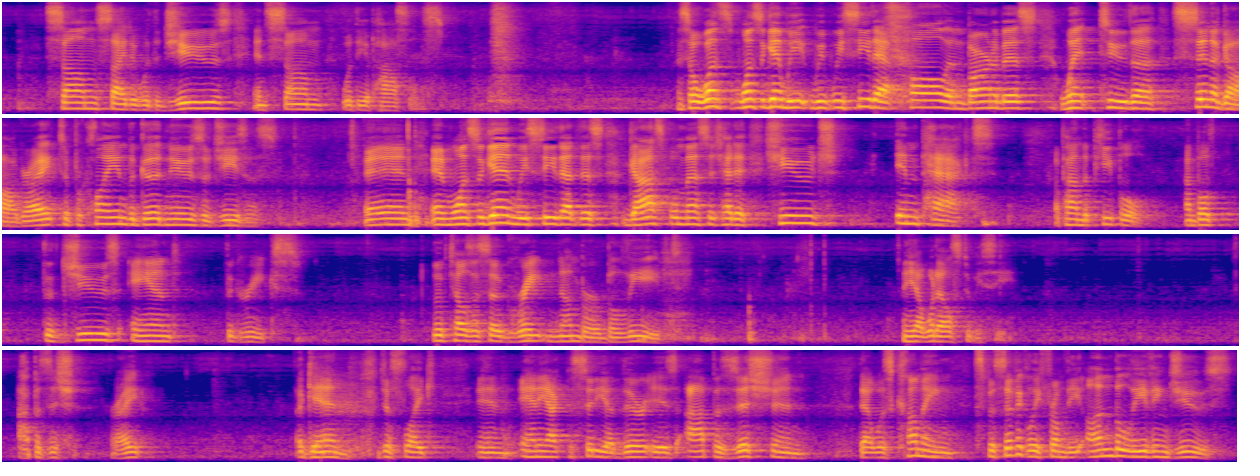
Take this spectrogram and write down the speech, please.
Some sided with the Jews, and some with the apostles. And so once, once again, we, we, we see that Paul and Barnabas went to the synagogue, right, to proclaim the good news of Jesus. And, and once again, we see that this gospel message had a huge impact upon the people, on both the Jews and the Greeks. Luke tells us a great number believed. And yet, what else do we see? Opposition, right? Again, just like in Antioch Pisidia, there is opposition that was coming specifically from the unbelieving Jews.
